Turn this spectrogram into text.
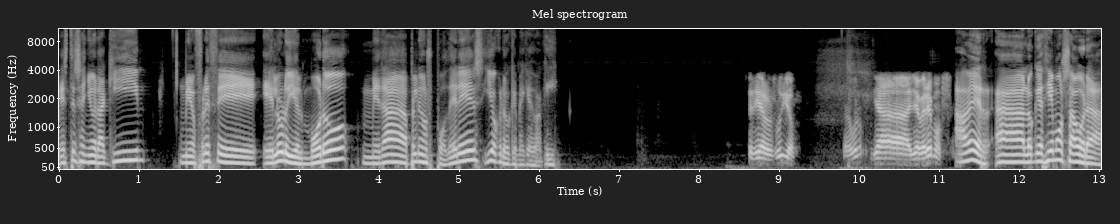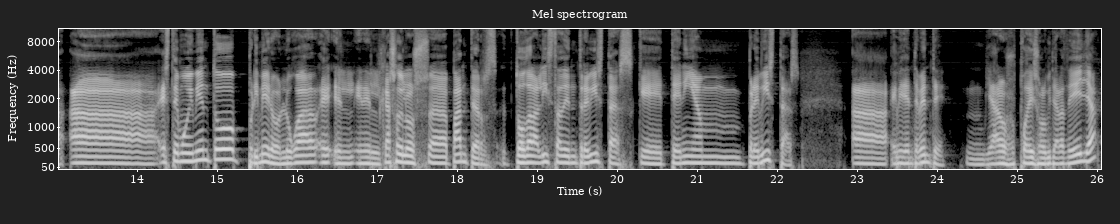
Este señor aquí me ofrece el oro y el moro, me da plenos poderes, y yo creo que me quedo aquí. Sería lo suyo. Pero bueno, ya, ya veremos. A ver, a lo que decíamos ahora, a este movimiento, primero, en lugar, en, en el caso de los uh, Panthers, toda la lista de entrevistas que tenían previstas, uh, evidentemente, ya os podéis olvidar de ella.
